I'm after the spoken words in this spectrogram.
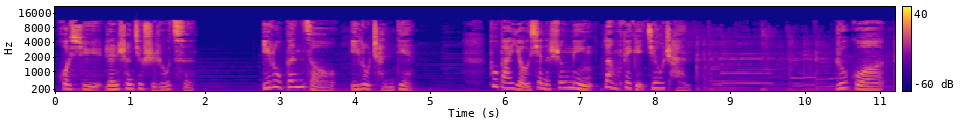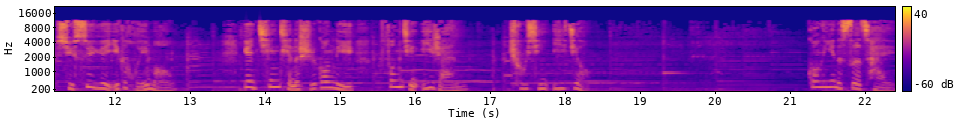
或许人生就是如此，一路奔走，一路沉淀，不把有限的生命浪费给纠缠。如果许岁月一个回眸，愿清浅的时光里，风景依然，初心依旧。光阴的色彩，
